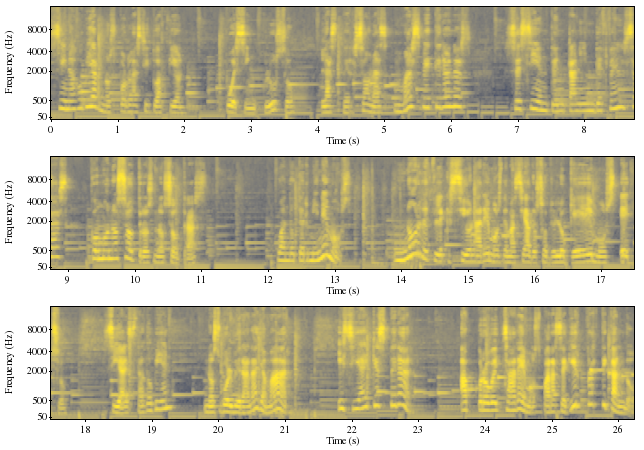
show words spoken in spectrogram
sin agobiarnos por la situación, pues incluso las personas más veteranas se sienten tan indefensas como nosotros nosotras. Cuando terminemos, no reflexionaremos demasiado sobre lo que hemos hecho. Si ha estado bien, nos volverán a llamar. Y si hay que esperar, aprovecharemos para seguir practicando.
